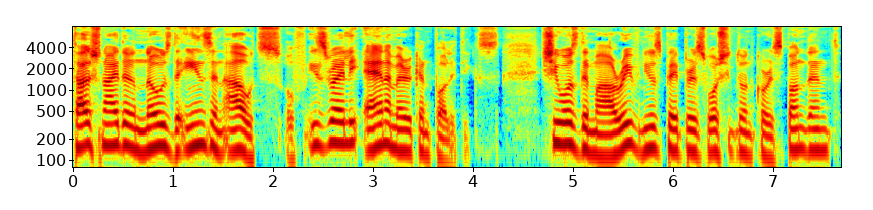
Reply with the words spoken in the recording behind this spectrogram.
Tal Schneider knows the ins and outs of Israeli and American politics. She was the Maariv newspaper's Washington correspondent.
